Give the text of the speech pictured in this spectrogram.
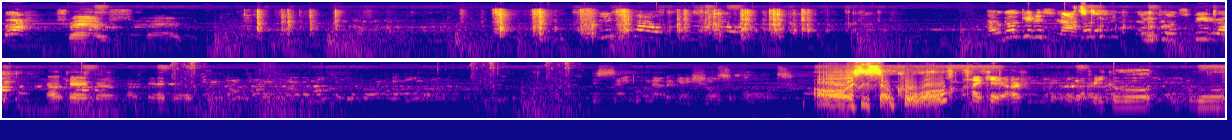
Bruh. Shredders. Shredders. 6,000. I'm gonna get a snack. Three, two, one, speed run. Okay, bro. Okay, bro. Disable navigational support. Oh, this is so cool. Hi, KR. Pretty cool. Cool.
